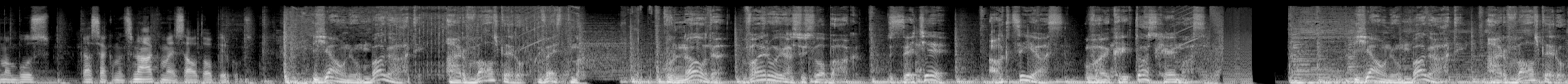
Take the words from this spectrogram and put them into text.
man būs, kā saka, mans nākamais auto pirkums. Jauni un bagāti ar Walteru Vestmanu, kur nauda vairojās vislabāk - zeķē, akcijās vai kripto schēmās. Jauni un bagāti ar Walteru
